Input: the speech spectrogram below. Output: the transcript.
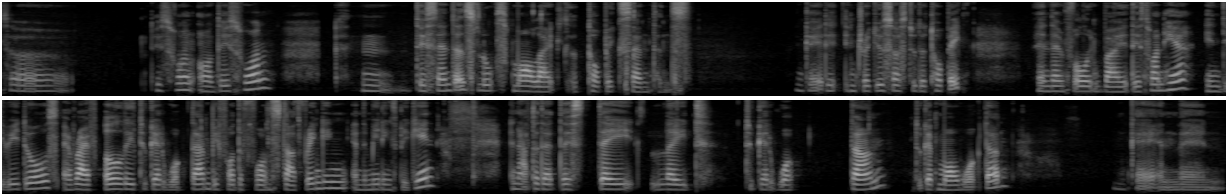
So this one or this one this sentence looks more like a topic sentence. Okay, it introduces us to the topic and then followed by this one here. Individuals arrive early to get work done before the phone starts ringing and the meetings begin. And after that, they stay late to get work done, to get more work done. Okay, and then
